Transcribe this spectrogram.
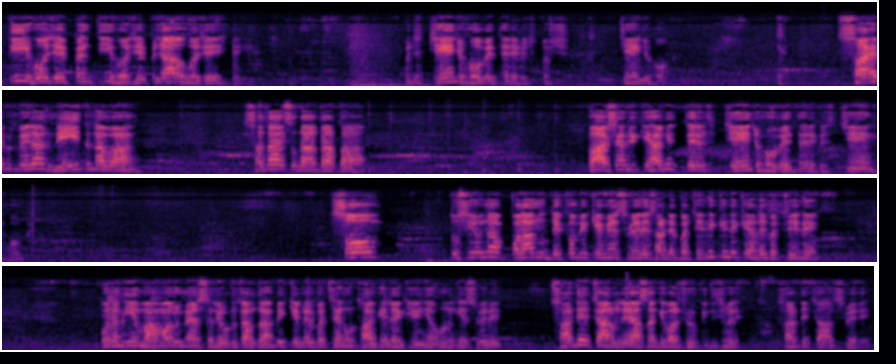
30 ਹੋ ਜੇ 35 ਹੋ ਜੇ 50 ਹੋ ਜੇ। ਕੁਝ ਚੇਂਜ ਹੋਵੇ ਤੇਰੇ ਵਿੱਚ ਕੁਝ ਚੇਂਜ ਹੋਵੇ। ਸਾਹਿਬ, ਮੇਰਾ ਨੀਤ ਨਵਾਂ, ਸਦਾ ਸਦਾ ਦਾਤਾ। ਪਾਸ਼ਾ ਨੇ ਕਿਹਾ ਵੀ ਤੇਰੇ ਵਿੱਚ ਚੇਂਜ ਹੋਵੇ, ਤੇਰੇ ਵਿੱਚ ਚੇਂਜ ਹੋਵੇ। ਸੋ ਤੁਸੀਂ ਉਹਨਾਂ ਪਲਾਂ ਨੂੰ ਦੇਖੋ ਵੀ ਕਿਵੇਂ ਸਵੇਰੇ ਸਾਡੇ ਬੱਚੇ, ਨਹੀਂ ਕਿੰਨੇ ਕਿਸੇ ਦੇ ਬੱਚੇ ਨੇ। ਉਹਨਾਂ ਦੀਆਂ ਮਾਵਾਂ ਨੂੰ ਮੈਂ ਸਲੂਟ ਕਰਦਾ ਵੀ ਕਿਵੇਂ ਬੱਚਿਆਂ ਨੂੰ ਉਠਾ ਕੇ ਲੈ ਕੇ ਆਈਆਂ ਹੋਣਗੀਆਂ ਸਵੇਰੇ। 4:30 ਵਜੇ ਆਸਾ ਕੀ ਵਾਰ ਸ਼ੁਰੂ ਕੀਤੀ ਸਵੇਰੇ 4:30 ਸਵੇਰੇ।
